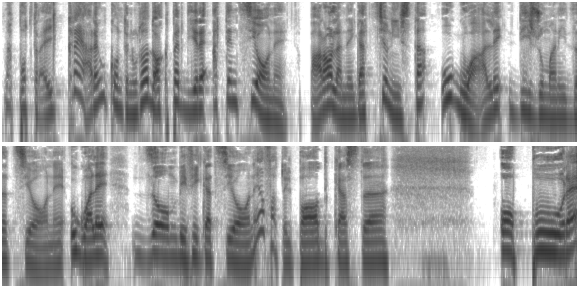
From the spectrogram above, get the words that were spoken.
ma potrei creare un contenuto ad hoc per dire attenzione, parola negazionista uguale disumanizzazione, uguale zombificazione. Ho fatto il podcast. Oppure,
